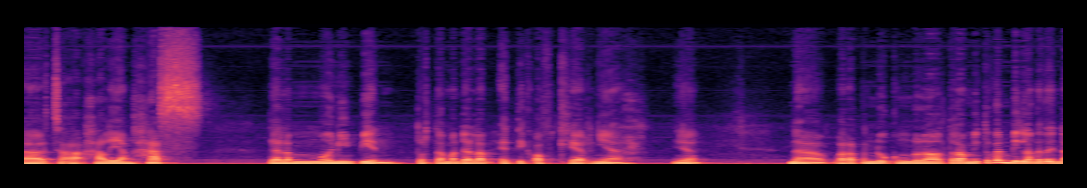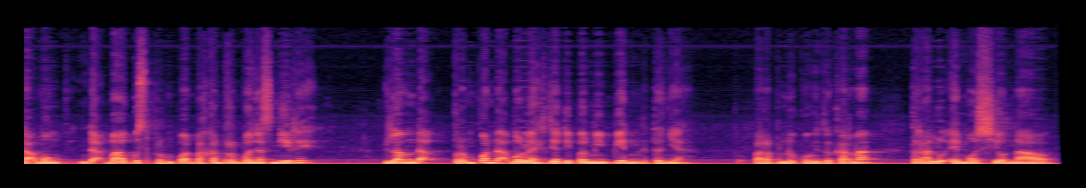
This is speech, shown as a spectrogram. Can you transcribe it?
uh, hal yang khas dalam memimpin terutama dalam ethic of care-nya ya Nah, para pendukung Donald Trump itu kan bilang katanya tidak bagus perempuan, bahkan perempuannya sendiri bilang tidak perempuan tidak boleh jadi pemimpin katanya para pendukung itu karena terlalu emosional.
